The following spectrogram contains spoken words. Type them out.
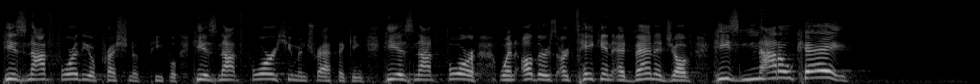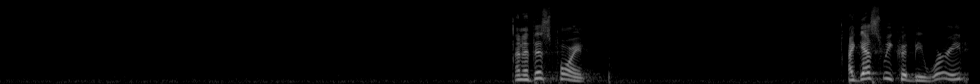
He is not for the oppression of people. He is not for human trafficking. He is not for when others are taken advantage of. He's not okay. And at this point, I guess we could be worried.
